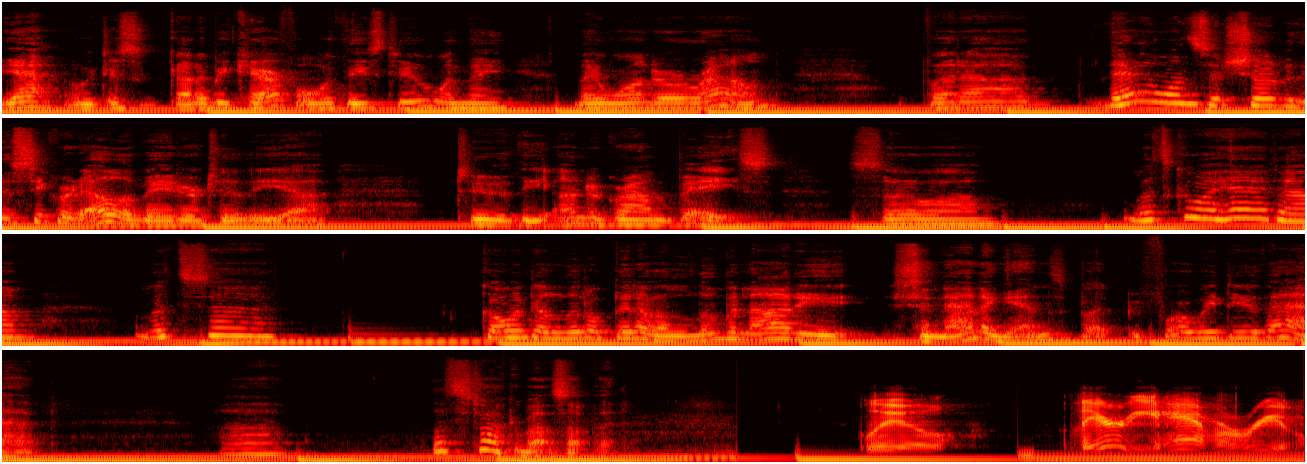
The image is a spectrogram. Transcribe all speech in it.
yeah, we just got to be careful with these two when they they wander around. But uh, they're the ones that showed me the secret elevator to the uh, to the underground base. So um, let's go ahead. Um, let's uh, go into a little bit of Illuminati shenanigans. But before we do that, uh, let's talk about something. Well, there you have a real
